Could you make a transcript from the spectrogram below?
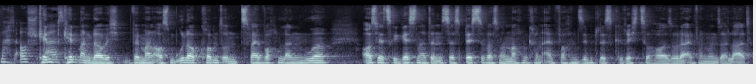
macht auch Spaß. Kennt, kennt man, glaube ich, wenn man aus dem Urlaub kommt und zwei Wochen lang nur auswärts gegessen hat, dann ist das Beste, was man machen kann, einfach ein simples Gericht zu Hause oder einfach nur ein Salat.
